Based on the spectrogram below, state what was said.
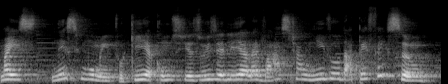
Mas nesse momento aqui é como se Jesus ele elevasse ao nível da perfeição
